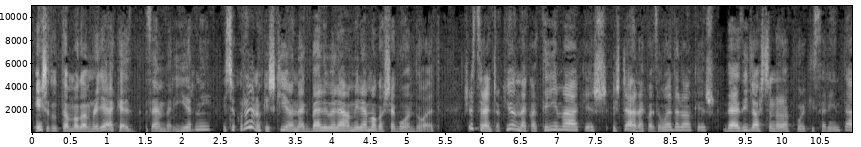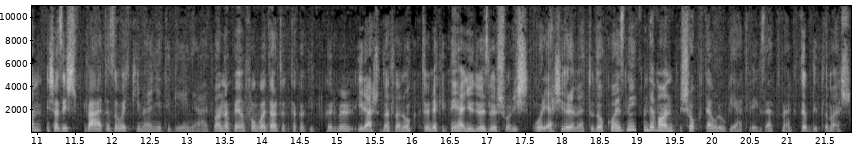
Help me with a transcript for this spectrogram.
én se tudtam magamról, hogy elkezd az ember írni, és akkor olyanok is kijönnek belőle, amire maga se gondolt és egyszerűen csak jönnek a témák, és, és telnek az oldalak, és, de ez így lassan alakul ki szerintem, és az is változó, hogy ki mennyit igényelt. Vannak olyan fogvatartottak, akik körülbelül írásodatlanok, ő nekik néhány üdvözlősor is óriási örömet tud okozni, de van sok teológiát végzett meg, több diplomás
